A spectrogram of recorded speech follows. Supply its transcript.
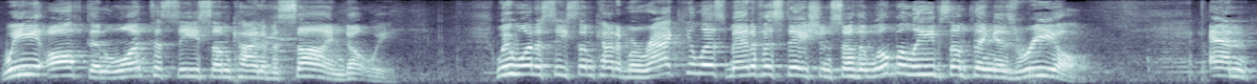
We often want to see some kind of a sign, don't we? We want to see some kind of miraculous manifestation so that we'll believe something is real. And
